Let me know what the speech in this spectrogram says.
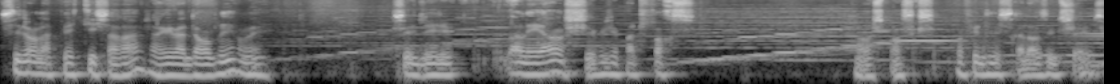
Sinon, l'appétit, ça va, j'arrive à dormir, mais c'est les, dans les hanches, j'ai pas de force. Alors, je pense qu'au final, je serai dans une chaise.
